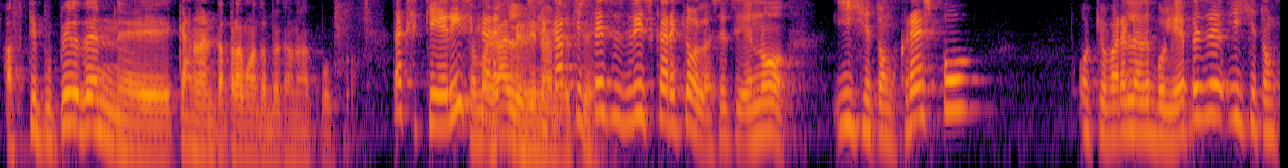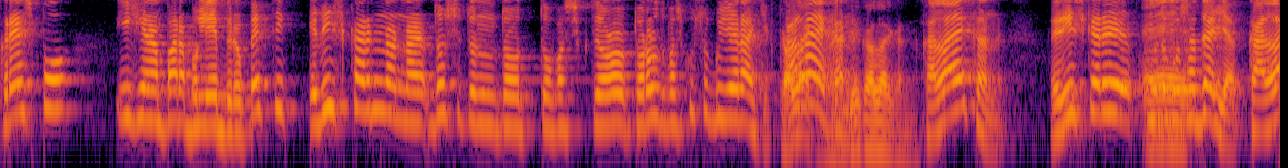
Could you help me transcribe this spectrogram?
αυτοί που πήρε δεν ε, κάνανε τα πράγματα που έκανε ο Ακμπόμπ. Εντάξει, και ρίσκαρε μεγάλη σε, σε δύναμη, κάποιες έτσι. θέσεις ρίσκαρε κιόλας. Ενώ είχε τον Κρέσπο, ο Κιοβαρέλα δεν πολύ έπαιζε, είχε τον Κρέσπο, είχε έναν πάρα πολύ έμπειρο παίκτη. Ρίσκαρε να, να δώσει τον, το, το, βασικό, το, το ρόλο του βασικού στον Κουλιεράκη. Καλά Καλά, έκανε έκανε. και καλά έκανε. Καλά έκανε. Ρίσκαρε με τον Κωνσταντέλια. Καλά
